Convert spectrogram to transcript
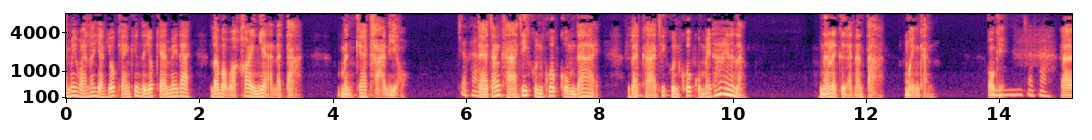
นไม่ไหวแล้วอยากยกแขนขึ้นแต่ยกแขนไม่ได้ แล้วบอกว่าค่อยเนี่ยอนัตตา มันแค่ขาเดียว แต่ทั้งขาที่คุณควบคุมได้ และขาที่คุณควบคุมไม่ได้นั่นแหละนั่นแหละคืออนัตตาเหมือนกัน โอเคมเจ้าค่ะอ่า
